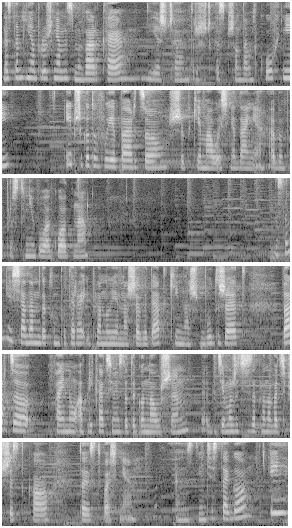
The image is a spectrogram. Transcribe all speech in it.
Następnie opróżniam zmywarkę, jeszcze troszeczkę sprzątam w kuchni i przygotowuję bardzo szybkie, małe śniadanie, abym po prostu nie była głodna. Następnie siadam do komputera i planuję nasze wydatki, nasz budżet. Bardzo fajną aplikacją jest do tego Notion, gdzie możecie zaplanować wszystko. To jest właśnie e, zdjęcie z tego. I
